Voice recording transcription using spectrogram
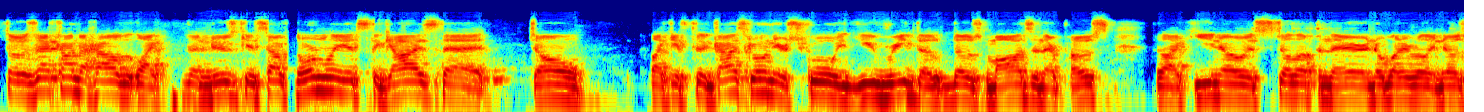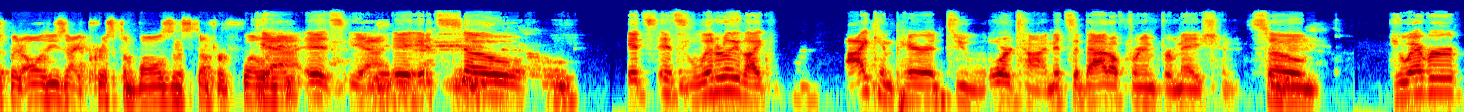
So is that kind of how like the news gets out? Normally, it's the guys that don't like if the guys go into your school, you read the, those mods in their posts. They're like, you know, it's still up in the air, and nobody really knows. But all these like crystal balls and stuff are flowing. Yeah, in. it's yeah, it, it's so it's it's literally like I compare it to wartime. It's a battle for information. So Mhm. whoever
